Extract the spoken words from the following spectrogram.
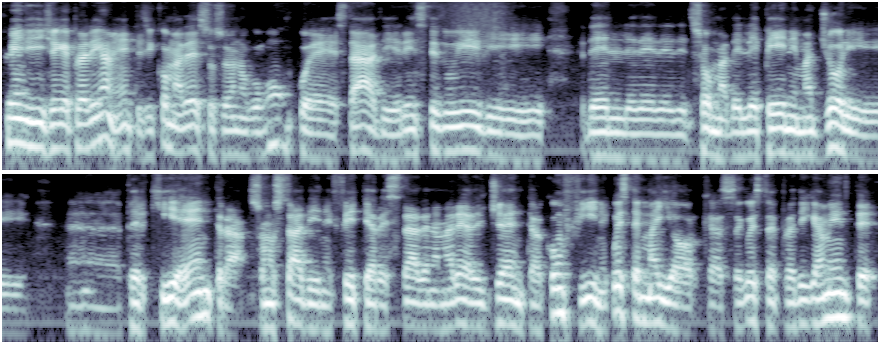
Quindi dice che praticamente, siccome adesso sono comunque stati reinstituiti delle, delle- insomma, delle pene maggiori eh, per chi entra, sono stati in effetti arrestati una marea di gente al confine. Questo è Mallorcas, questo è praticamente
